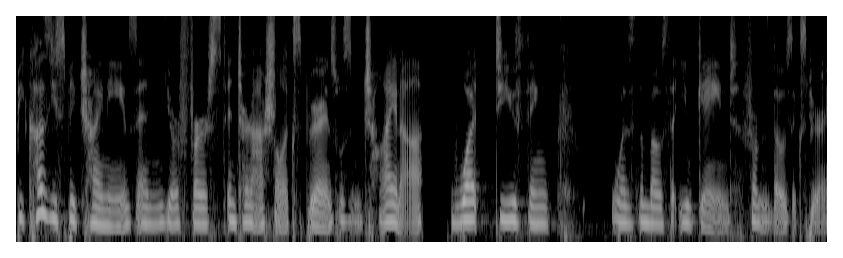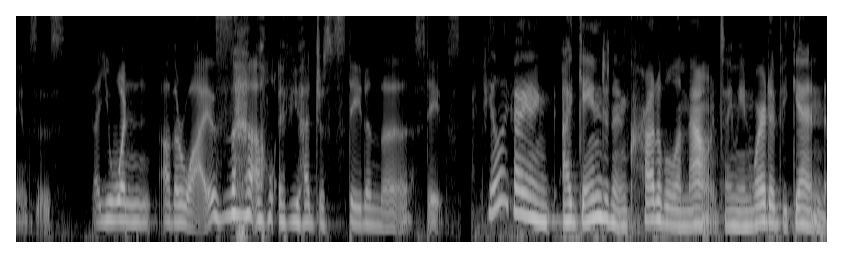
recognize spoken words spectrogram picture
Because you speak Chinese and your first international experience was in China, what do you think was the most that you gained from those experiences that you wouldn't otherwise if you had just stayed in the states? I feel like I I gained an incredible amount. I mean, where to begin?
